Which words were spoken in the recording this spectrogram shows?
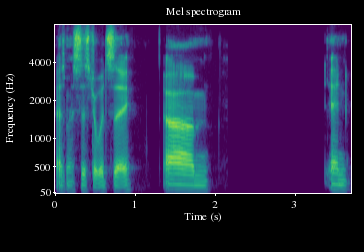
as my sister would say. Um, and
